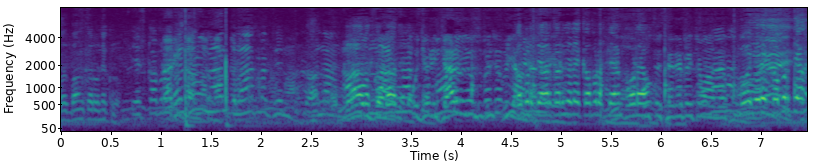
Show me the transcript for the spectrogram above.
बस बंद करो निकलो कब्र जड़ी जड़ उस पे जो भी कब्र तैयार कर जड़े कब्र टाइम थोड़ा है सिरे पे जो आने वो जड़े कब्र तैयार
